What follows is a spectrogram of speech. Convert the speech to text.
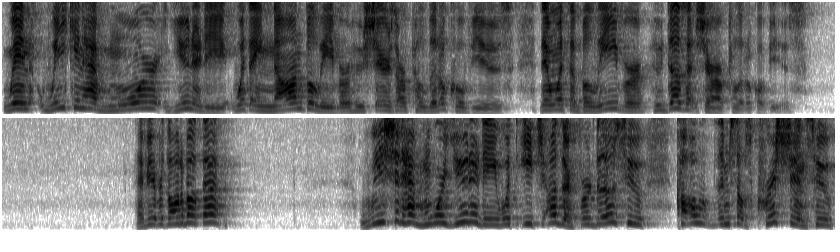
when we can have more unity with a non believer who shares our political views than with a believer who doesn't share our political views. Have you ever thought about that? We should have more unity with each other. For those who call themselves Christians, who,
